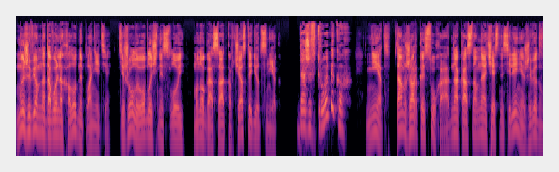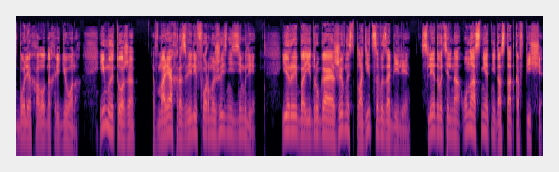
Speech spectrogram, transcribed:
Мы живем на довольно холодной планете. Тяжелый облачный слой, много осадков, часто идет снег». «Даже в тропиках?» Нет, там жарко и сухо, однако основная часть населения живет в более холодных регионах. И мы тоже. В морях развели формы жизни с земли. И рыба, и другая живность плодится в изобилии. Следовательно, у нас нет недостатка в пище,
